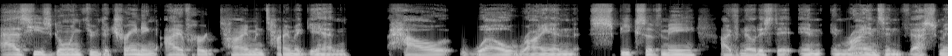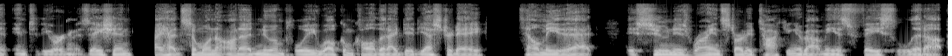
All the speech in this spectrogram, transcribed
as he's going through the training, I have heard time and time again how well Ryan speaks of me. I've noticed it in, in Ryan's investment into the organization. I had someone on a new employee welcome call that I did yesterday tell me that as soon as Ryan started talking about me, his face lit up.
